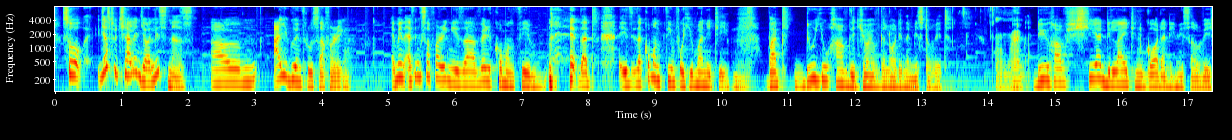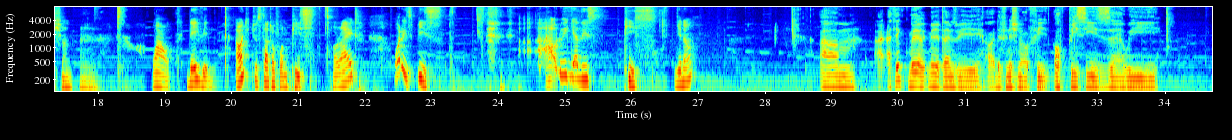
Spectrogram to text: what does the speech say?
So, just to challenge our listeners, um, are you going through suffering? I mean, I think suffering is a very common theme that is a common theme for humanity. But do you have the joy of the Lord in the midst of it? Amen. Do you have sheer delight in God and in His salvation? Wow. David, I want you to start off on peace. All right? What is peace? How do we get this peace? You know? Um, I, I think many, many times we our definition of fe- of peace is uh, we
